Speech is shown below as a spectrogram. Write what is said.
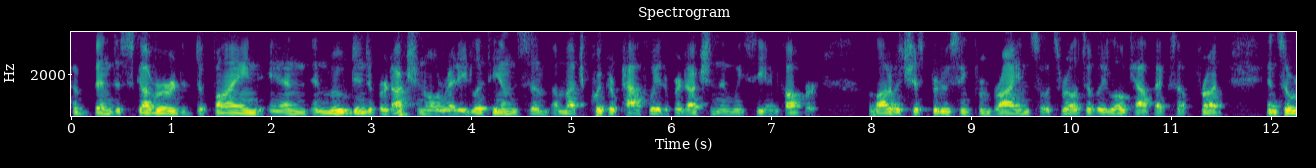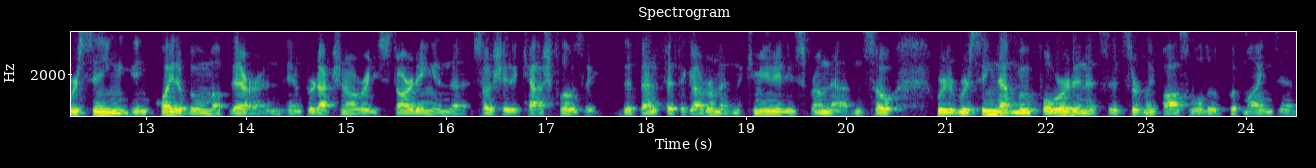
have been discovered, defined, and and moved into production already. Lithium's a, a much quicker pathway to production than we see in copper. A lot of it's just producing from brine, so it's relatively low capex up front. And so we're seeing in quite a boom up there and, and production already starting and the associated cash flows that, that benefit the government and the communities from that. And so we're, we're seeing that move forward and it's, it's certainly possible to put mines in.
